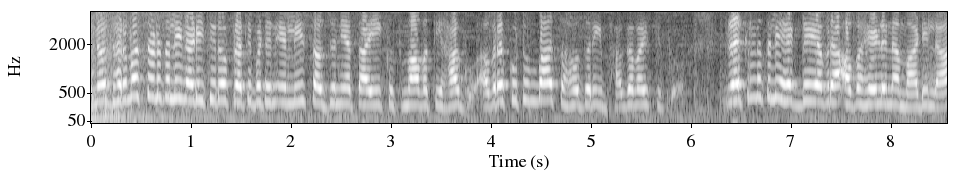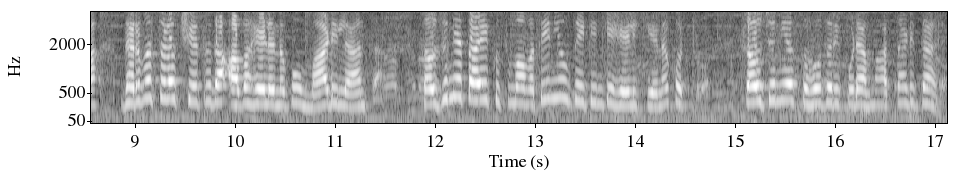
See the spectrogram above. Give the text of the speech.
ಇನ್ನು ಧರ್ಮಸ್ಥಳದಲ್ಲಿ ನಡೀತಿರೋ ಪ್ರತಿಭಟನೆಯಲ್ಲಿ ಸೌಜನ್ಯ ತಾಯಿ ಕುಸುಮಾವತಿ ಹಾಗೂ ಅವರ ಕುಟುಂಬ ಸಹೋದರಿ ಭಾಗವಹಿಸಿದ್ರು. ಪ್ರಕರಣದಲ್ಲಿ ಹೆಗ್ಡೆ ಅವರ ಅವಹೇಳನ ಮಾಡಿಲ್ಲ, ಧರ್ಮಸ್ಥಳ ಕ್ಷೇತ್ರದ ಅವಹೇಳನವೂ ಮಾಡಿಲ್ಲ ಅಂತ ಸೌಜನ್ಯ ತಾಯಿ ಕುಸುಮಾವತಿ ನ್ಯೂಸ್ ಏಟೀನ್ಗೆ ಹೇಳಿಕೆಯನ್ನು ಕೊಟ್ಟರು ಸೌಜನ್ಯ ಸಹೋದರಿ ಕೂಡ ಮಾತನಾಡಿದ್ದಾರೆ.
